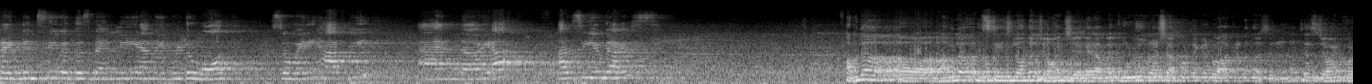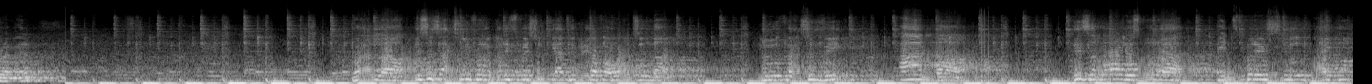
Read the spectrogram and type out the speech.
pregnancy with this belly I'm able to walk so very happy and yeah I see you guys നമ്മൾ സ്റ്റേജിൽ ഒന്ന് ജോയിൻ ചെയ്യാം കാര്യം നമ്മൾ കൂടുതൽ പ്രാവശ്യം അങ്ങോട്ടേക്ക് ഇങ്ങോട്ട് വാക്കേണ്ടെന്ന് വെച്ചിട്ടാണ് just join for a minute Well, uh, this is actually for a very special category of awards in the Lulu Fashion Week. And uh, this award is for an inspirational icon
